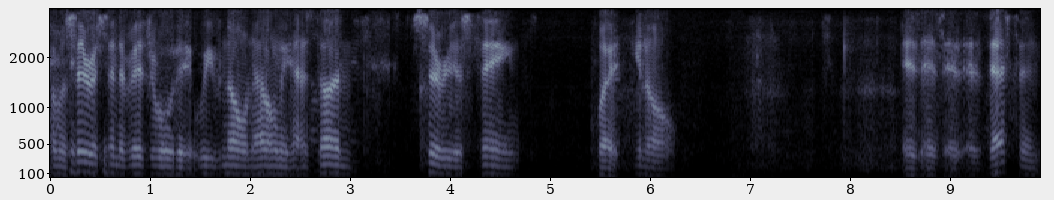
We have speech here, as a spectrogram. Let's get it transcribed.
from a serious individual that we've known not only has done serious things, but you know is is is destined,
